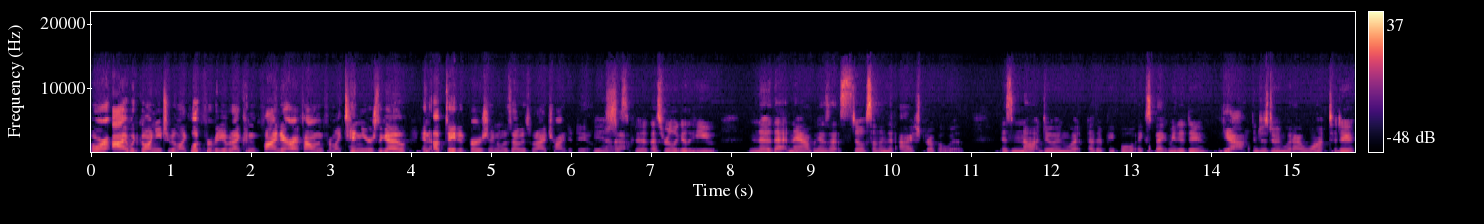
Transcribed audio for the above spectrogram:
or I would go on YouTube and like look for a video, but I couldn't find it, or I found one from like ten years ago, an updated version was always what I tried to do. yeah So, that's good. That's really good that you know that now because that's still something that i struggle with is not doing what other people expect me to do yeah, and just doing what i want to do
